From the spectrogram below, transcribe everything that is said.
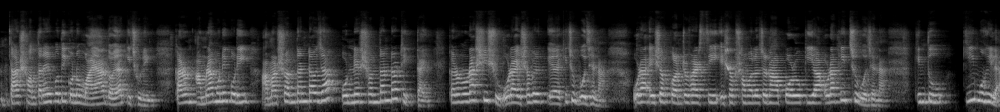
তার সন্তানের প্রতি কোনো মায়া, দয়া কিছু নেই। কারণ আমরা মনে করি, আমার সন্তানটাও যা, অন্যের সন্তানটাও ঠিক তাই। কারণ ওরা শিশু, ওরা এসবের কিছু বোঝে না। ওরা এইসব কন্ট্রোভার্সি এসব সমালোচনা, পরকিয়া, ওরা কিচ্ছু বোঝে না। কিন্তু কি মহিলা?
